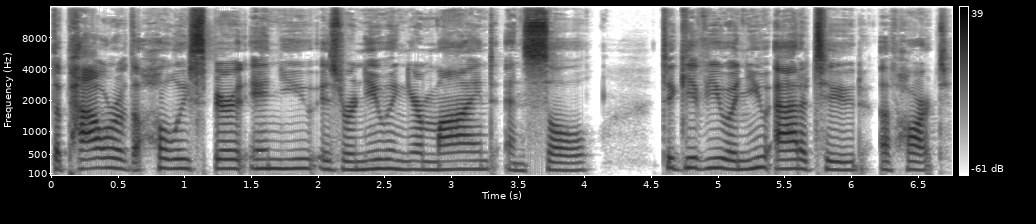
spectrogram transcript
The power of the Holy Spirit in you is renewing your mind and soul to give you a new attitude of heart.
